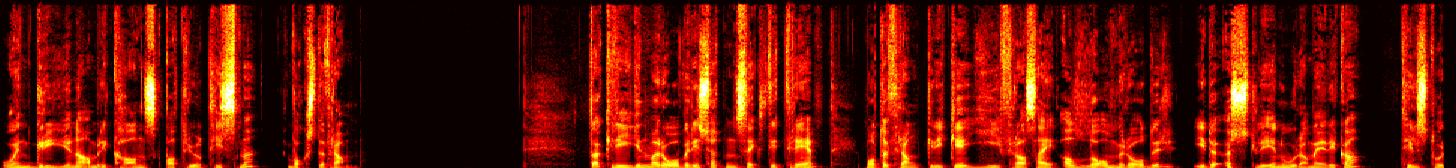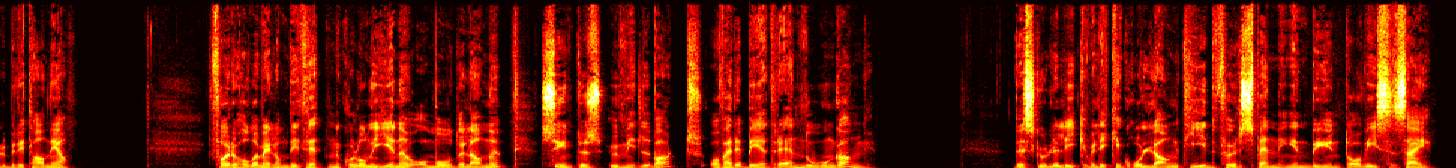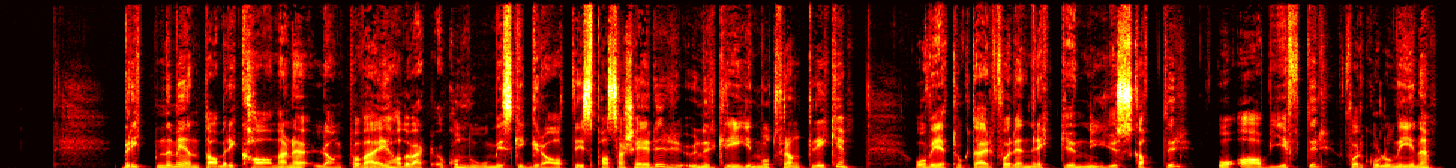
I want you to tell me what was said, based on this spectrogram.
og en gryende amerikansk patriotisme vokste fram. Da krigen var over i 1763, måtte Frankrike gi fra seg alle områder i det østlige Nord-Amerika til Storbritannia. Forholdet mellom de 13 koloniene og moderlandet syntes umiddelbart å være bedre enn noen gang. Det skulle likevel ikke gå lang tid før spenningen begynte å vise seg. Britene mente amerikanerne langt på vei hadde vært økonomiske gratispassasjerer under krigen mot Frankrike, og vedtok derfor en rekke nye skatter og avgifter for koloniene.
